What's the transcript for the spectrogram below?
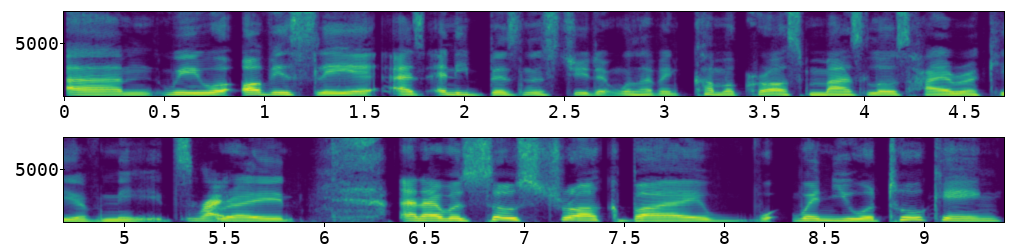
um, we were obviously, as any business student will have come across Maslow's hierarchy of needs, Right. right? And I was so struck by w- when you were talking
